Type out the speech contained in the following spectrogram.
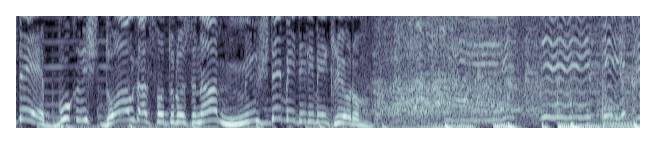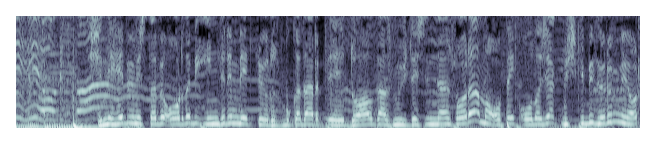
müjde bu kış doğalgaz faturasına müjde bedeli bekliyorum. Şimdi hepimiz tabii orada bir indirim bekliyoruz bu kadar e, doğalgaz müjdesinden sonra ama o pek olacakmış gibi görünmüyor.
